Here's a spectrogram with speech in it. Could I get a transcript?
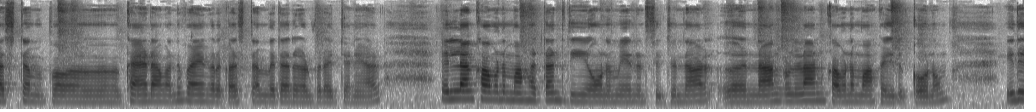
கஷ்டம். இப்போ கனடா வந்து பயங்கர கஷ்டம் விதர்கள் பிரச்சனையால். எல்லாம் கவனமாகத்தான் தெரியணும் ஏன்னு சொன்னால் நாங்கள்லாம் கவனமாக இருக்கணும். இது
